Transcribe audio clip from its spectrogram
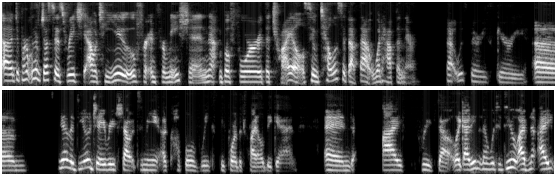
uh, Department of Justice reached out to you for information before the trial. So tell us about that. What happened there? That was very scary. Um, yeah, the DOJ reached out to me a couple of weeks before the trial began, and I freaked out. Like I didn't know what to do. I've I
